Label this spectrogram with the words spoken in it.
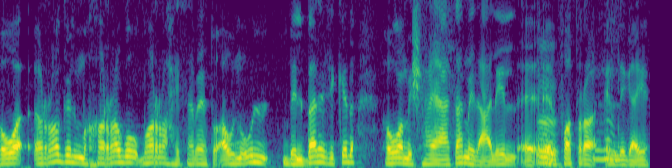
هو الراجل مخرجه بره حساباته أو نقول بالبلدي كده هو مش هيعتمد عليه ال- آه، الفترة اللي جاية.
